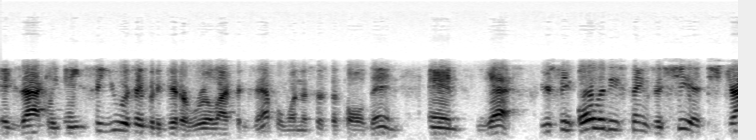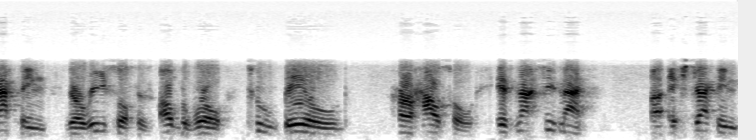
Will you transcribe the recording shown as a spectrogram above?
Exactly. And you see, you was able to get a real life example when the sister called in. And yes, you see, all of these things is she extracting the resources of the world to build her household. It's not she's not uh, extracting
